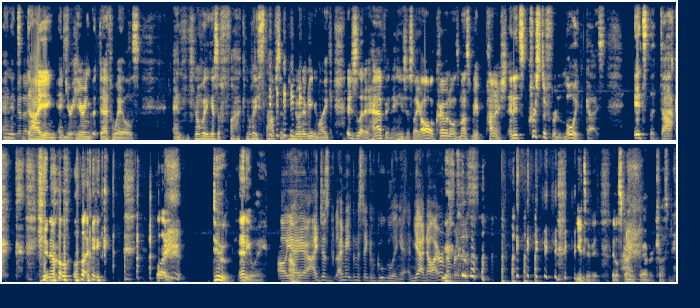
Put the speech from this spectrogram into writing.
and it's gonna- dying, and you're hearing the death wails. And nobody gives a fuck. Nobody stops him. You know what I mean? Like they just let it happen, and he's just like, "All criminals must be punished." And it's Christopher Lloyd, guys. It's the Doc. you know, like, like, dude. Anyway, Oh yeah, Oh. yeah. I just I made the mistake of googling it, and yeah, no, I remember this. YouTube it. It'll scar you forever. Trust me.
